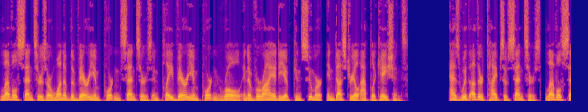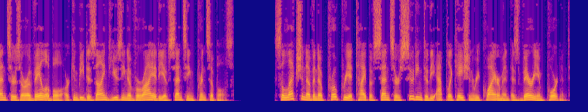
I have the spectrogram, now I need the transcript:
level sensors are one of the very important sensors and play very important role in a variety of consumer, industrial applications. As with other types of sensors, level sensors are available or can be designed using a variety of sensing principles. Selection of an appropriate type of sensor suiting to the application requirement is very important.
